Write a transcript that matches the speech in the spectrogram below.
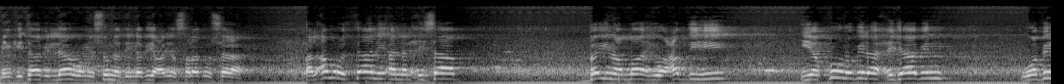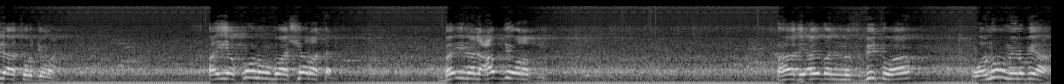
من كتاب الله ومن سنة النبي عليه الصلاة والسلام. الأمر الثاني أن الحساب بين الله وعبده يكون بلا حجاب وبلا ترجمان. أي يكون مباشرة بين العبد وربه. هذه أيضا نثبتها ونؤمن بها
